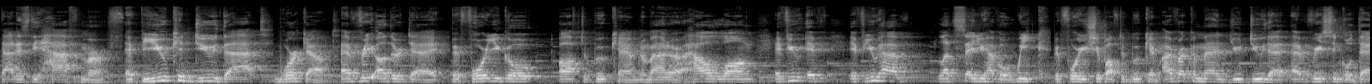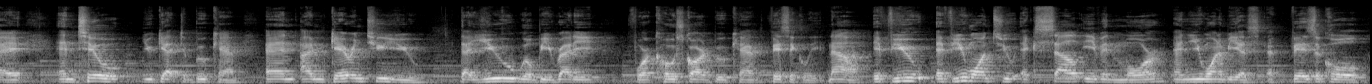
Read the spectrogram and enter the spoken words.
That is the half Murph. If you can do that workout every other day before you go off to boot camp, no matter how long, if you if if you have let's say you have a week before you ship off to boot camp, I recommend you do that every single day until you get to boot camp. And I guarantee you that you will be ready for Coast Guard boot camp physically. Now, if you if you want to excel even more and you want to be a, a physical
